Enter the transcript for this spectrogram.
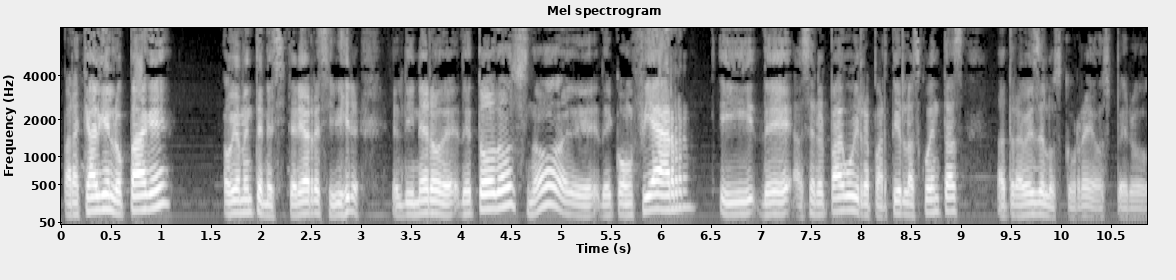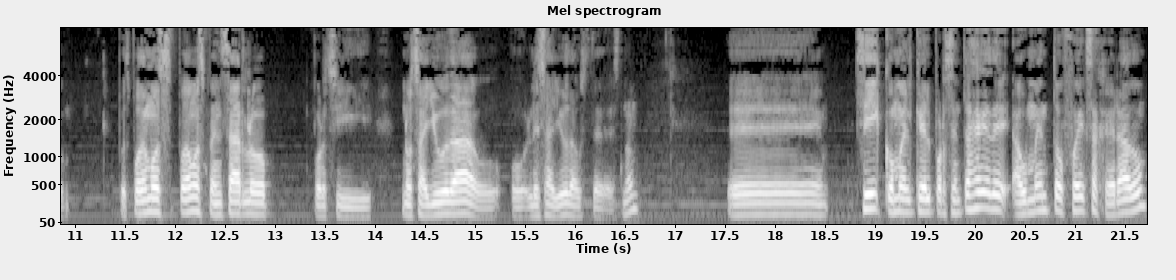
para que alguien lo pague. Obviamente necesitaría recibir el dinero de, de todos, ¿no? De, de, confiar y de hacer el pago y repartir las cuentas a través de los correos. Pero, pues podemos, podemos pensarlo por si nos ayuda o, les ayuda a ustedes, ¿no? Eh, sí, como el que el porcentaje de aumento fue exagerado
